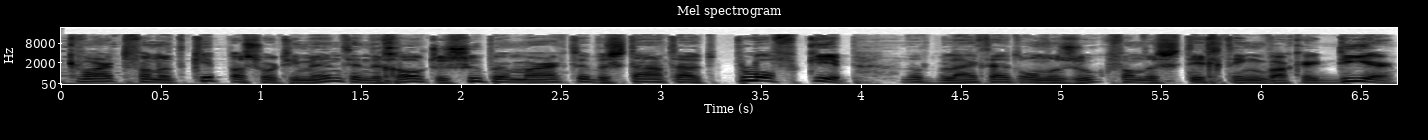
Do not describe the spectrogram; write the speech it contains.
kwart van het kipassortiment in de grote supermarkten bestaat uit plofkip. Dat blijkt uit onderzoek van de stichting Wakker Dier.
